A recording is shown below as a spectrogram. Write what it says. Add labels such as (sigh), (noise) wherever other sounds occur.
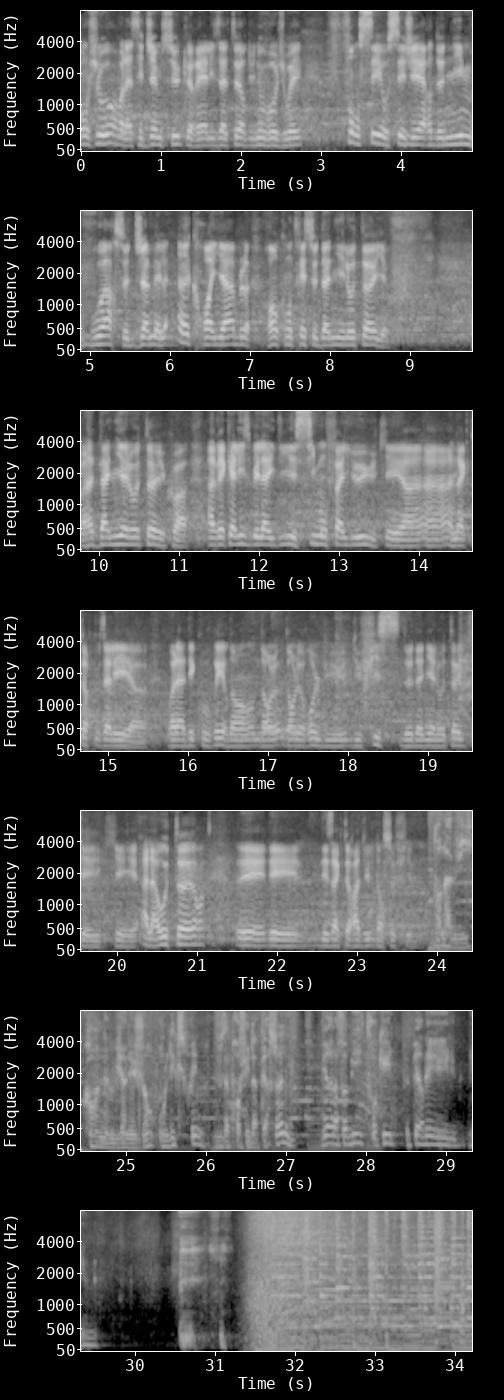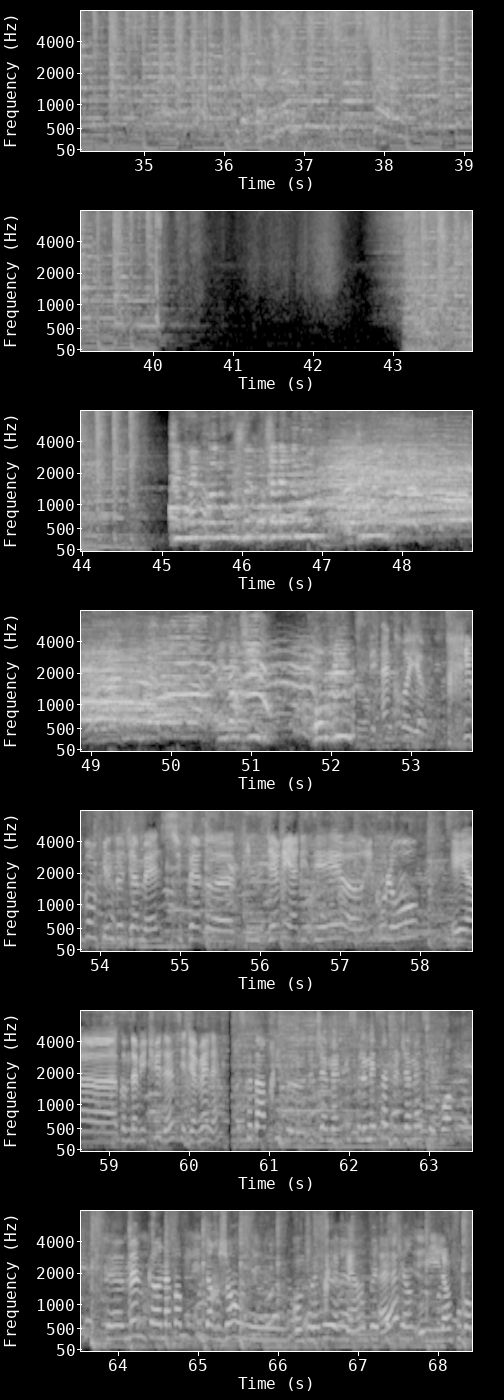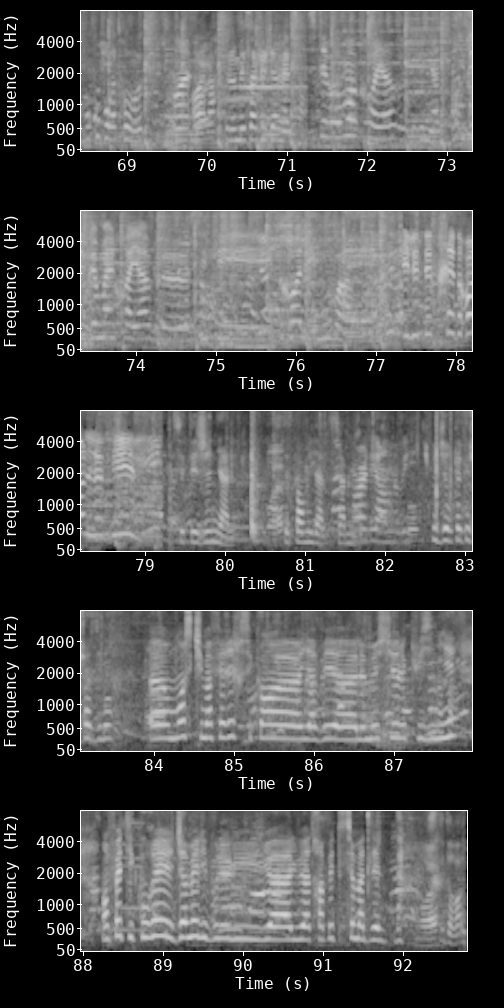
Bonjour, voilà, c'est James Huck, le réalisateur du nouveau jouet. Foncez au CGR de Nîmes, voir ce Jamel incroyable, rencontrer ce Daniel Auteuil. Voilà, Daniel Auteuil, quoi, avec Alice Belaïdi et Simon Fallieu, qui est un, acteur que vous allez euh, voilà, découvrir dans, le, rôle du, fils de Daniel Auteuil, qui est, à la hauteur des, acteurs adultes dans ce film. Dans la vie, quand on aime bien les gens, on l'exprime. Vous approchez de la personne, bien la famille, tranquille, père les- Bruit pour le nouveau jouet pour Jamel Debbouze C'est parti. Bon film. C'était incroyable. Très bon film de Jamel, super euh, film Et euh, comme d'habitude, hein, c'est Jamel. Hein. Qu'est-ce que tu as appris de, de Jamel? Qu'est-ce que le message de Jamel c'est quoi? Que même quand on n'a pas beaucoup d'argent, on, On peut être quelqu'un. on peut être hein, quelqu'un. Et il en faut pas beaucoup pour être heureux. Ouais. Voilà, c'est le message de Jamel ça. C'était vraiment incroyable, génial. C'était vraiment incroyable, c'était drôle et émouvant. Il était très drôle le film. C'était génial. C'était formidable, c'est amusant. Tu peux dire quelque chose, Dino Euh, moi, ce qui m'a fait rire, c'est quand euh, il y avait euh, le monsieur, le cuisinier. En fait, il courait et Jamel, il voulait lui, lui, attraper toutes ses madeleines. (laughs) C'est drôle.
